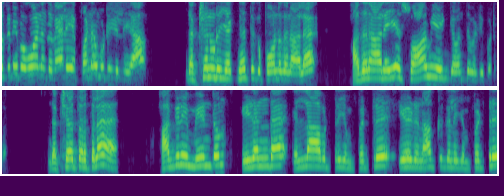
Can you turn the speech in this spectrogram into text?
அக்னி பகவான் அந்த வேலையை பண்ண முடியலையா? தக்ஷனுடைய யஜ்னத்துக்கு போனதுனால அதனாலேயே சுவாமியை இங்க வந்து வழிபடுறார். இந்த க்ஷேத்திரத்துல அக்னி மீண்டும் இழந்த எல்லாவற்றையும் பெற்று ஏழு நாக்குகளையும் பெற்று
